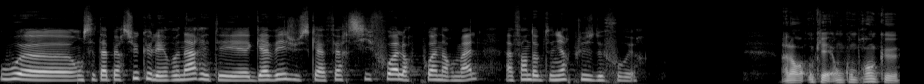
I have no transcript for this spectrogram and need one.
où euh, on s'est aperçu que les renards étaient gavés jusqu'à faire six fois leur poids normal afin d'obtenir plus de fourrure. Alors, ok, on comprend que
